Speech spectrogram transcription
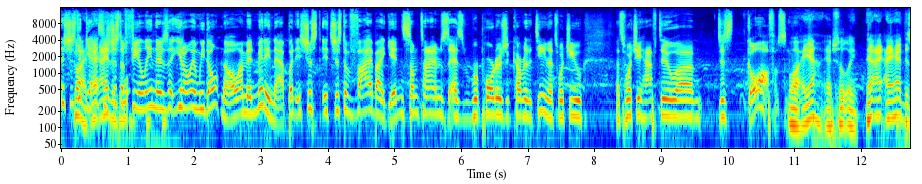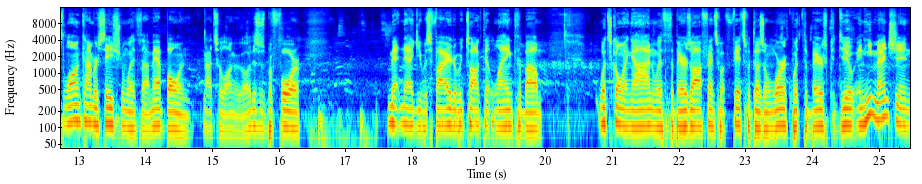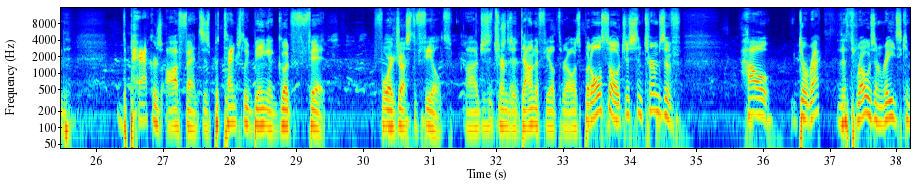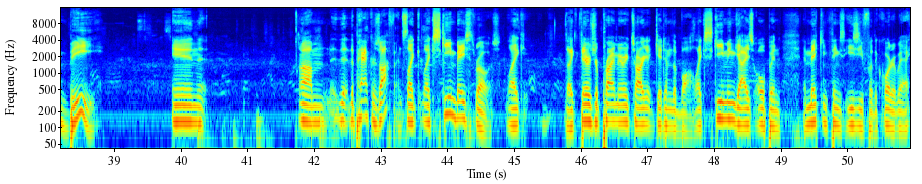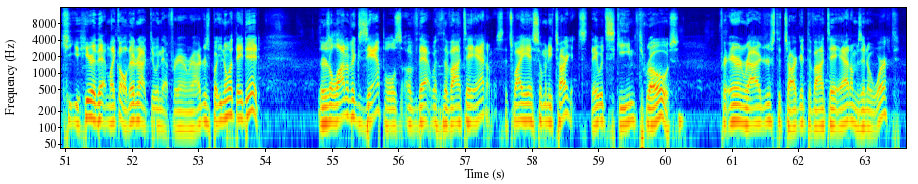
It's just Go a ahead. guess. I- I It's just a feeling. There's, a, you know, and we don't know. I'm admitting that, but it's just, it's just a vibe I get. And sometimes, as reporters who cover the team, that's what you, that's what you have to uh, just go off of. Well, yeah, absolutely. I, I had this long conversation with uh, Matt Bowen not too long ago. This was before Matt Nagy was fired. We talked at length about what's going on with the Bears offense, what fits, what doesn't work, what the Bears could do. And he mentioned the Packers offense is potentially being a good fit for Justin Fields, uh, just in terms of down the field throws, but also just in terms of how direct the throws and reads can be in um, the, the Packers offense, like like scheme based throws, like like there's your primary target, get him the ball, like scheming guys open and making things easy for the quarterback. You hear that, I'm like, oh, they're not doing that for Aaron Rodgers, but you know what? They did. There's a lot of examples of that with Davante Adams. That's why he has so many targets. They would scheme throws for Aaron Rodgers to target Davante Adams, and it worked.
